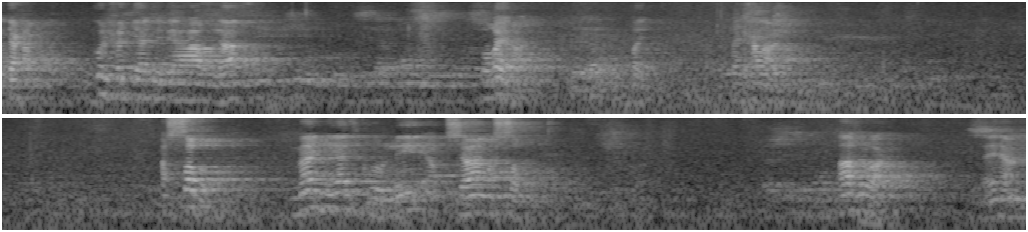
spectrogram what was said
ودحض كل حجة يأتي بها هؤلاء وغيرها. طيب. فتح الله عليك. الصبر. من يذكر لي أقسام الصبر؟ آخر واحد. أي نعم.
